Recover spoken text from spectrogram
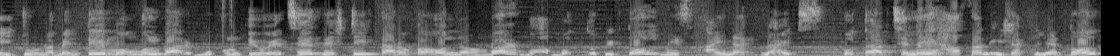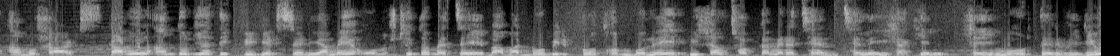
এই টুর্নামেন্টে মঙ্গলবার মুখোমুখি হয়েছে দেশটির তারকা অলরাউন্ডার মোহাম্মদ নবীর দল মিস আইনাক নাইটস ও তার ছেলে হাসান ইশাকিলের দল আমু শার্টস কাবুল আন্তর্জাতিক ক্রিকেট স্টেডিয়ামে অনুষ্ঠিত ম্যাচে বাবা নবীর প্রথম বলেই বিশাল ছক্কা মেরেছেন ছেলে ইশাকিল। সেই মুহূর্তের ভিডিও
